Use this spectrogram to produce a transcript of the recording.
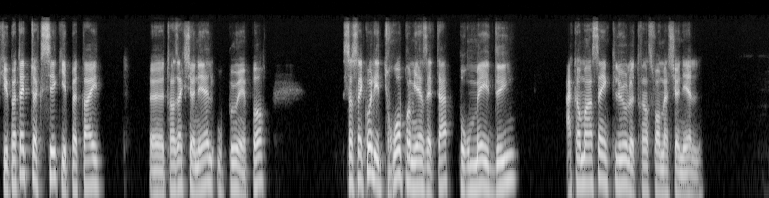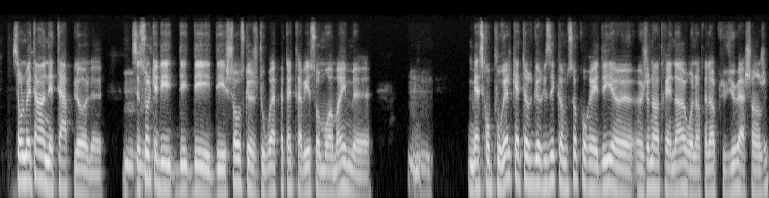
qui est peut-être toxique, qui est peut-être euh, transactionnel ou peu importe, ce serait quoi les trois premières étapes pour m'aider à commencer à inclure le transformationnel? Si on le mettait en étapes, là, c'est sûr mm-hmm. qu'il y a des, choses que je dois peut-être travailler sur moi-même. Mm-hmm. Mais est-ce qu'on pourrait le catégoriser comme ça pour aider un, jeune entraîneur ou un entraîneur plus vieux à changer?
